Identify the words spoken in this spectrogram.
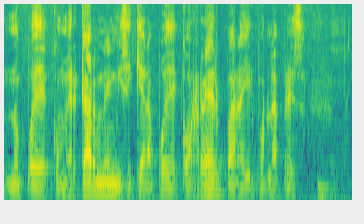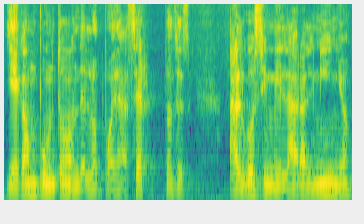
no puede comer carne, ni siquiera puede correr para ir por la presa. Llega a un punto donde lo puede hacer. Entonces, algo similar al niño,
